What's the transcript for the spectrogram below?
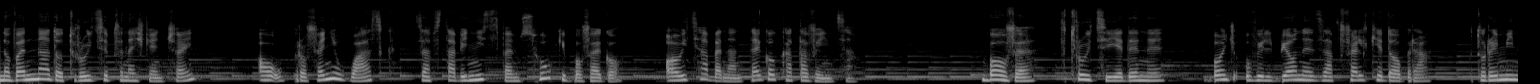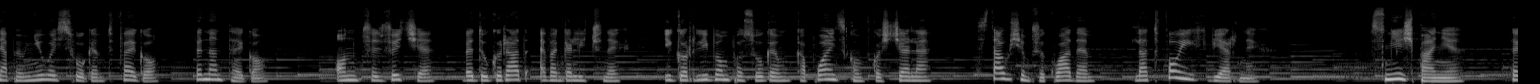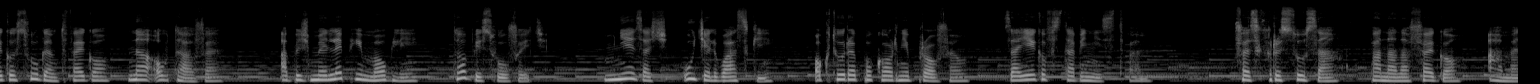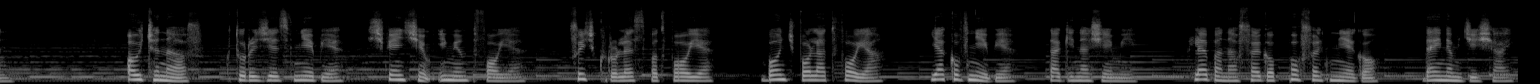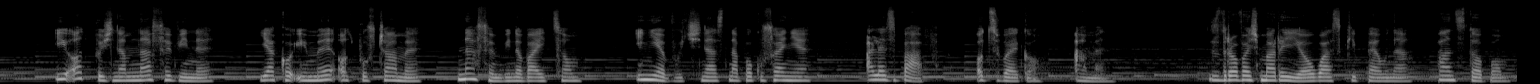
Nowenna do Trójcy Przenajświętszej o uproszenie łask za wstawiennictwem sługi Bożego, Ojca Benantego Katarzyńca. Boże, w Trójcy jedyny, bądź uwielbiony za wszelkie dobra, którymi napełniłeś sługę Twego, Benantego. On przez życie, według rad ewangelicznych i gorliwą posługę kapłańską w Kościele, stał się przykładem dla Twoich wiernych. Wznieś, Panie, tego sługę Twego na ołtarze, abyśmy lepiej mogli Tobie służyć. Mnie zaś udziel łaski, o które pokornie proszę, za Jego wstawiennictwem. Przez Chrystusa, Pana naszego. Amen. Ojcze nasz, któryś jest w niebie, święć się imię Twoje, przyjdź królestwo Twoje, bądź wola Twoja, jako w niebie, tak i na ziemi. Chleba naszego powszedniego daj nam dzisiaj i odpuść nam nasze winy, jako i my odpuszczamy naszym winowajcom. I nie wódź nas na pokuszenie, ale zbaw od złego. Amen. Zdrowaś Maryjo, łaski pełna, Pan z Tobą,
